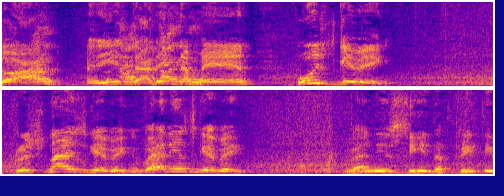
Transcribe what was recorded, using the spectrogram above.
So I'm he is telling the man who is giving. Krishna is giving. Where is giving? When you see the Priti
